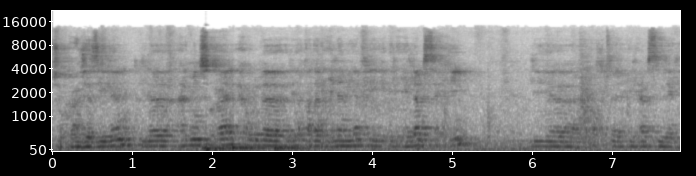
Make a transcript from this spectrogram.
شكرا جزيلا. هل من سؤال حول اليقظة الإعلامية في الإعلام الصحي؟ للاخت إلهام السملالي.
